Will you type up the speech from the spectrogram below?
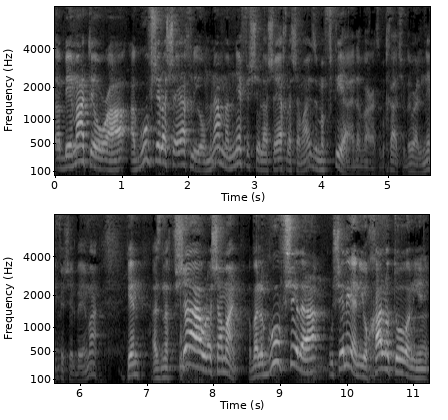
הבהמה הטהורה, הגוף שלה שייך לי, אמנם הנפש שלה שייך לשמיים, זה מפתיע הדבר הזה בכלל, כשמדבר על נפש של בהמה, כן? אז נפשה הוא לשמיים, אבל הגוף שלה הוא שלי, אני אוכל אותו, אני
